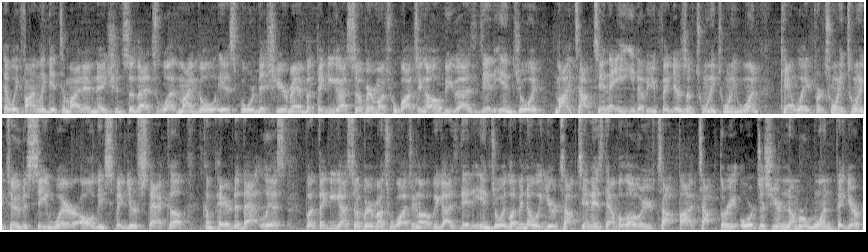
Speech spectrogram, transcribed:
that we finally get to My Damn Nation. So that's what my goal is for this year, man. But thank you guys so very much for watching. I hope you guys did enjoy my top 10 AEW figures of 2021. Can't wait for 2022 to see where all these figures stack up compared to that list. But thank you guys so very much for watching. I hope you guys did enjoy. Let me know what your top 10 is down below, or your top 5, top 3, or just your number one figure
